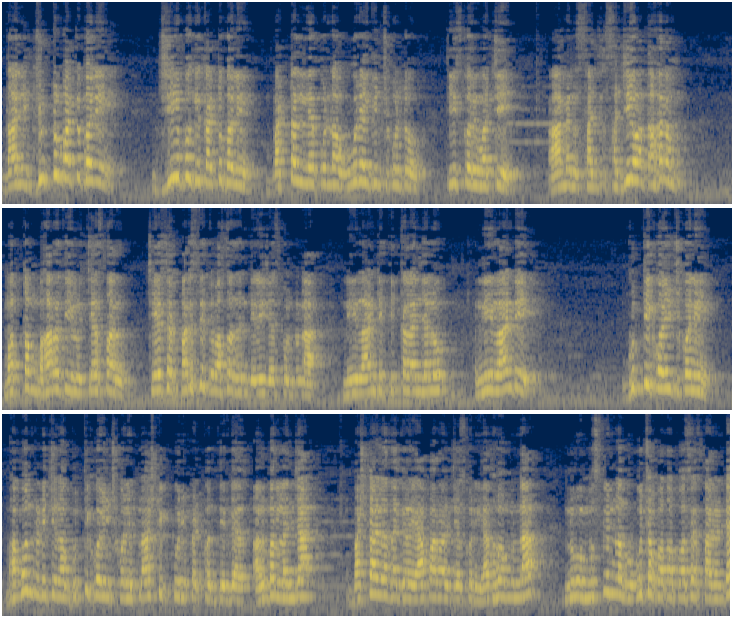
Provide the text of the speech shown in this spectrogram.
దాని జుట్టు పట్టుకొని జీపుకి కట్టుకొని బట్టలు లేకుండా ఊరేగించుకుంటూ తీసుకొని వచ్చి ఆమెను సజీవ దహనం మొత్తం భారతీయులు చేస్తారు. చేసే పరిస్థితి వస్తుందని తెలియజేసుకుంటున్నా. నీలాంటి తిక్కలంజలు నీలాంటి గుత్తి కోయించుకొని భగవంతుడిచ్చిన గుత్తి కోయించుకొని ప్లాస్టిక్ పూరి పెట్టుకొని తిరిగే అల్బర్ లంజా బస్టాండ్ల దగ్గర వ్యాపారాలు చేసుకుని యధవంగుండా నువ్వు ముస్లింలకు ఊచకొత కోసేస్తానంటే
